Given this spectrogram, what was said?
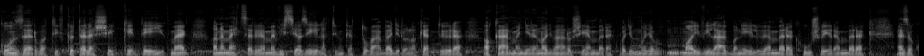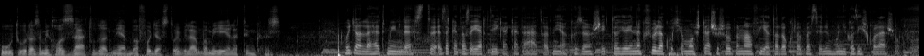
konzervatív kötelességként éljük meg, hanem egyszerűen, mert viszi az életünket tovább egyről a kettőre, akármennyire nagyvárosi emberek vagyunk, vagy a mai világ világban élő emberek, húsvér emberek, ez a kultúra az, ami hozzá tud adni ebbe a fogyasztói világba mi életünkhöz. Hogyan lehet mindezt, ezeket az értékeket átadni a közönség tagjainak, főleg, hogyha most elsősorban a fiatalokról beszélünk, mondjuk az iskolásokról?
